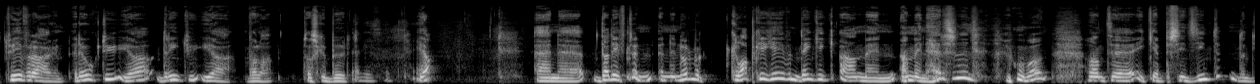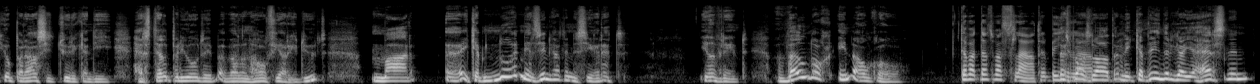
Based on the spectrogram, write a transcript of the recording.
Twee vragen. Rookt u? Ja. Drinkt u? Ja. Voilà, dat is gebeurd. Dat is het. Ja. En eh, dat heeft een, een enorme klap gegeven, denk ik, aan mijn, aan mijn hersenen. Gewoon. Want eh, ik heb sindsdien, die operatie natuurlijk en die herstelperiode hebben wel een half jaar geduurd. Maar eh, ik heb nooit meer zin gehad in een sigaret. Heel vreemd. Wel nog in alcohol. Dat, dat was later. Dat pas later. En ik heb de indruk dat je hersenen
